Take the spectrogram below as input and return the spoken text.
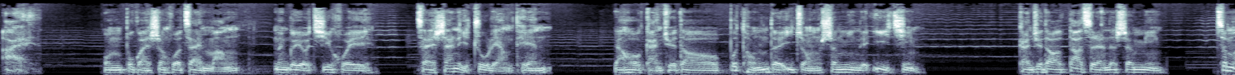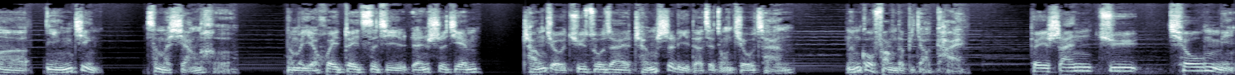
爱。我们不管生活再忙，能够有机会在山里住两天，然后感觉到不同的一种生命的意境。感觉到大自然的生命这么宁静，这么祥和，那么也会对自己人世间长久居住在城市里的这种纠缠，能够放得比较开。所以山居秋暝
